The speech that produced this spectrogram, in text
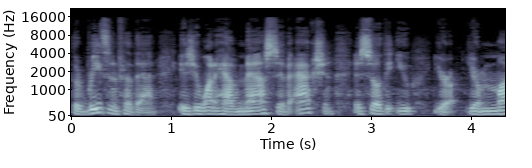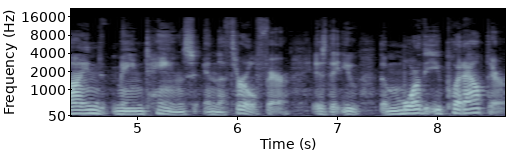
the reason for that is you want to have massive action is so that you your your mind maintains in the thoroughfare is that you the more that you put out there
